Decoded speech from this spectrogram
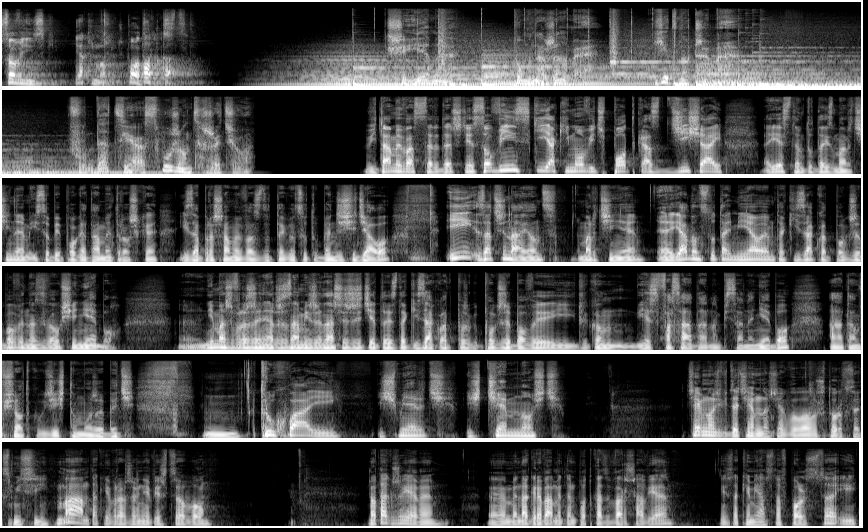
Sowiński. Jakimowicz. Podcast. Siejemy, pomnażamy, jednoczymy. Fundacja służąc życiu. Witamy Was serdecznie. Sowiński, Jakimowicz, podcast. Dzisiaj jestem tutaj z Marcinem i sobie pogadamy troszkę i zapraszamy Was do tego, co tu będzie się działo. I zaczynając, Marcinie, e, jadąc tutaj mijałem taki zakład pogrzebowy, nazywał się Niebo. Nie masz wrażenia czasami, że nasze życie to jest taki zakład po- pogrzebowy i tylko jest fasada napisane niebo, a tam w środku gdzieś to może być mm, truchła i, i śmierć, i ciemność. Ciemność, widzę ciemność, jak wołał Sztur w Sex Misji. Mam takie wrażenie, wiesz co, bo no tak żyjemy. E, My nagrywamy ten podcast w Warszawie, jest takie miasto w Polsce i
